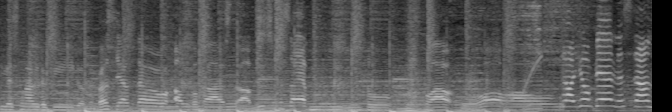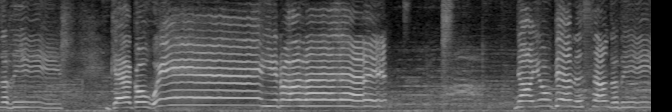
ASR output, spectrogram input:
Muling biyernes magdagido Basta ito ang bakas Tapos masabi ito Wow, wow Na yung biyernes ng gabi Gagawin ulit Na yung biyernes ng gabi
